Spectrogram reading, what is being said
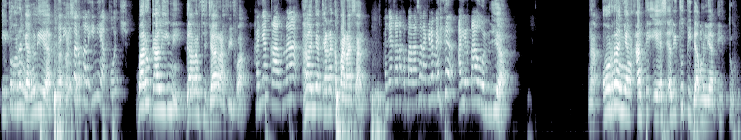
Itu orang nggak ngelihat. Dan ini Natasha. baru kali ini ya coach. Baru kali ini dalam sejarah FIFA. Hanya karena Hanya karena kepanasan. hanya karena kepanasan akhirnya mainnya akhir tahun. Iya. Nah, orang yang anti ESL itu tidak melihat itu.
